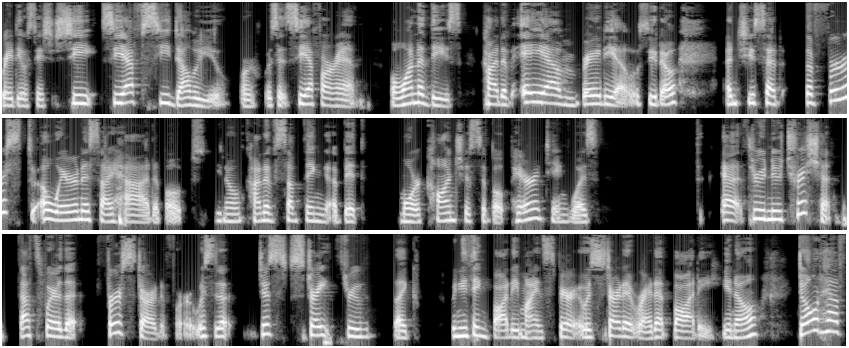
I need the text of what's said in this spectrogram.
radio station, C, CFCW, or was it CFRN? Well, one of these kind of AM radios, you know? And she said, the first awareness I had about, you know, kind of something a bit more conscious about parenting was uh, through nutrition. That's where the first started for it was just straight through, like when you think body, mind, spirit, it was started right at body, you know? Don't have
